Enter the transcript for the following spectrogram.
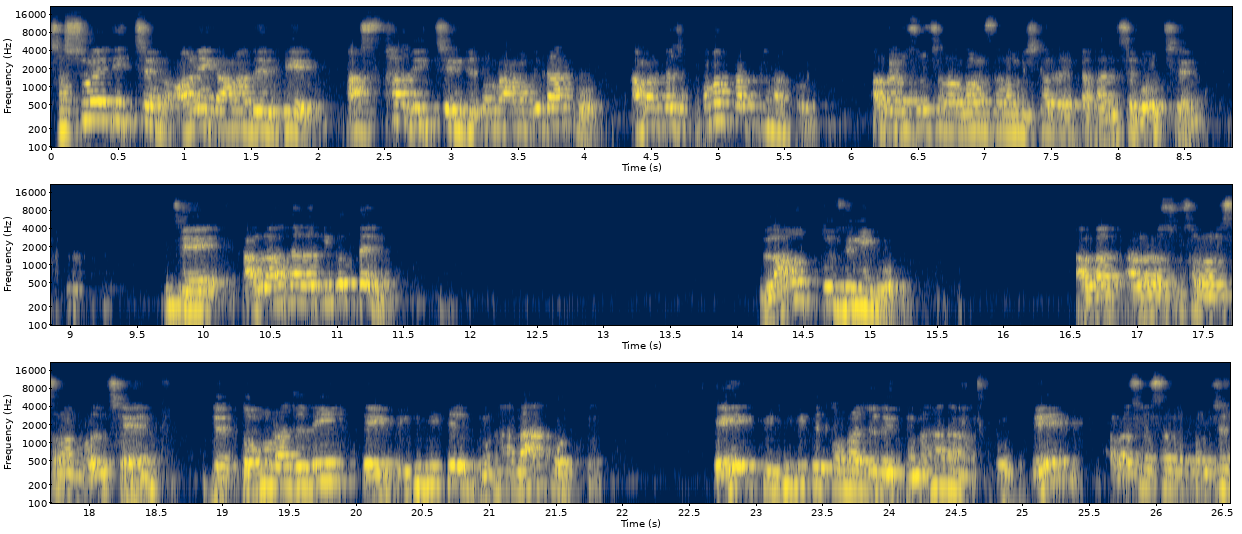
সাশ্রয় দিচ্ছেন অনেক আমাদেরকে আস্থা দিচ্ছেন যে তোমরা আমাকে ডাকো আমার কাছে ক্ষমা প্রার্থনা করো। আল্লাহ রাসূল আলাইহি সাল্লাম মিশকাতের একটা হাদিসে বলছেন যে আল্লাহ তাআলা কি করতেন? লাউ তুজনিব আল্লাহ আল্লাহ রাসূল আলাইহি সাল্লাম বলছেন যে তোমরা যদি এই পৃথিবীতে গুনাহ না করতে, এই পৃথিবীতে তোমরা যদি গুনাহ না করতে, আল্লাহ সাল্লাম বলছেন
